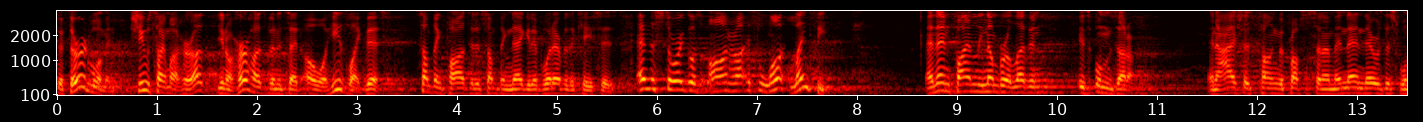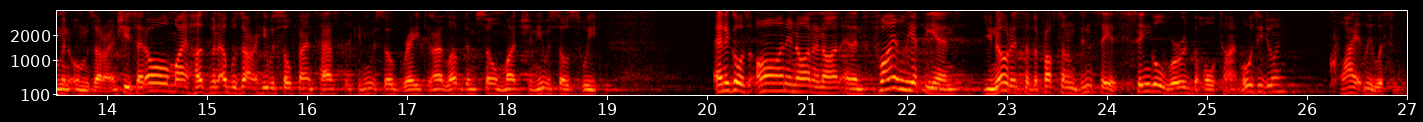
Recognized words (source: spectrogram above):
the third woman, she was talking about her, you know, her husband and said, Oh, well, he's like this. Something positive, something negative, whatever the case is. And the story goes on and on. It's lengthy. And then finally, number 11 is Umm Zara. And Aisha is telling the Prophet and then there was this woman, Umm Zara, and she said, Oh, my husband Abu Zara, he was so fantastic, and he was so great, and I loved him so much, and he was so sweet. And it goes on and on and on. And then finally at the end, you notice that the Prophet didn't say a single word the whole time. What was he doing? Quietly listening.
